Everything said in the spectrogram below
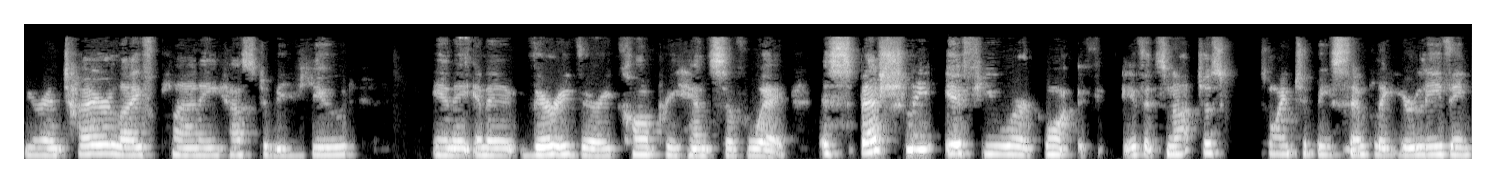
Your entire life planning has to be viewed in a, in a very, very comprehensive way, especially if you are going, if, if it's not just going to be simply you're leaving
